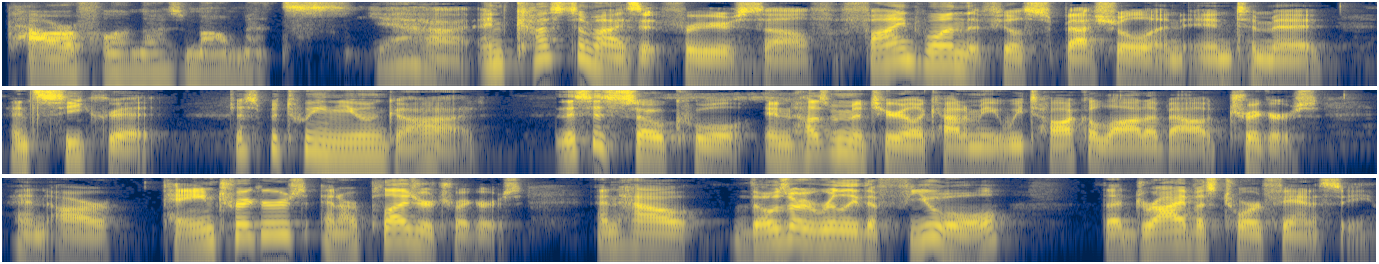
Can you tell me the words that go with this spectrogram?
powerful in those moments. Yeah, and customize it for yourself. Find one that feels special and intimate and secret just between you and God. This is so cool. In Husband Material Academy, we talk a lot about triggers and our pain triggers and our pleasure triggers, and how those are really the fuel that drive us toward fantasy.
